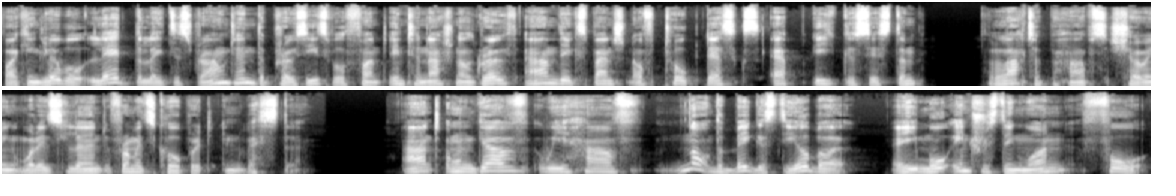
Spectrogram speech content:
Viking Global led the latest round, and the proceeds will fund international growth and the expansion of TalkDesk's app ecosystem, the latter perhaps showing what it's learned from its corporate investor. And on GUV, we have not the biggest deal, but a more interesting one for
